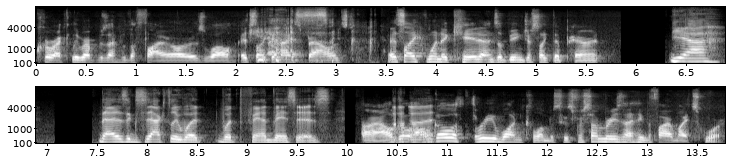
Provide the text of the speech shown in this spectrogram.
correctly represent who the fire are as well. It's like a nice balance. It's like when a kid ends up being just like their parent. Yeah, that is exactly what what the fan base is. All right, I'll go. Uh, I'll go with three one Columbus because for some reason I think the fire might score.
